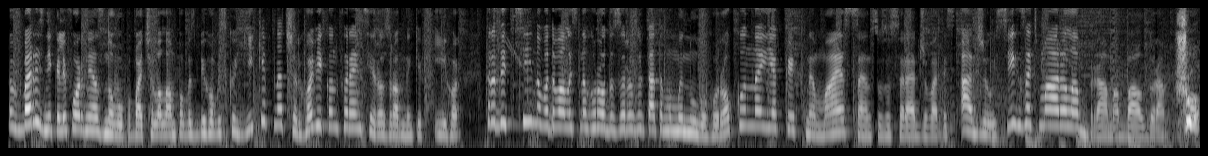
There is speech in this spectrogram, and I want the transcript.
В березні Каліфорнія знову побачила лампове збіговисько гіків на черговій конференції розробників ігор. Традиційно видавались нагороди за результатами минулого року, на яких немає сенсу зосереджуватись, адже усіх затьмарила брама Балдура. Що?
